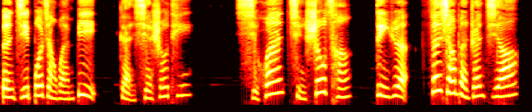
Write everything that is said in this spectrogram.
本集播讲完毕，感谢收听，喜欢请收藏、订阅、分享本专辑哦。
